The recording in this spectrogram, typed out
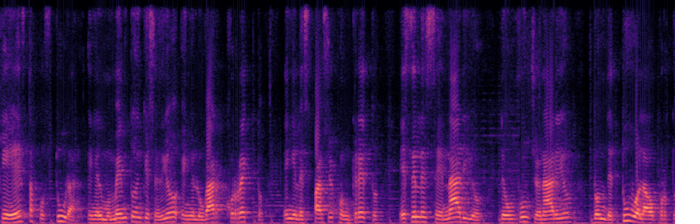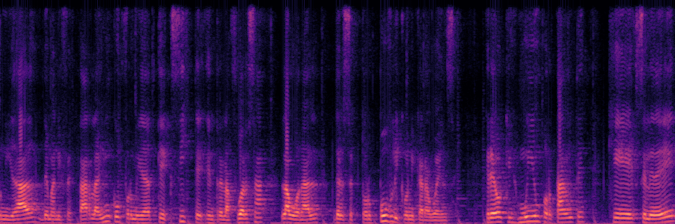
que esta postura en el momento en que se dio, en el lugar correcto, en el espacio concreto, es el escenario de un funcionario donde tuvo la oportunidad de manifestar la inconformidad que existe entre la fuerza laboral del sector público nicaragüense. Creo que es muy importante que se le dé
